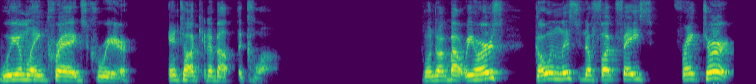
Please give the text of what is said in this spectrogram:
William Lane Craig's career and talking about the Kalam. You want to talk about rehearsed? Go and listen to fuckface Frank Turek.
